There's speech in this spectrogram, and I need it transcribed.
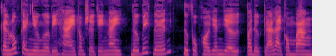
Càng lúc càng nhiều người bị hại trong sự kiện này được biết đến, được phục hồi danh dự và được trả lại công bằng.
